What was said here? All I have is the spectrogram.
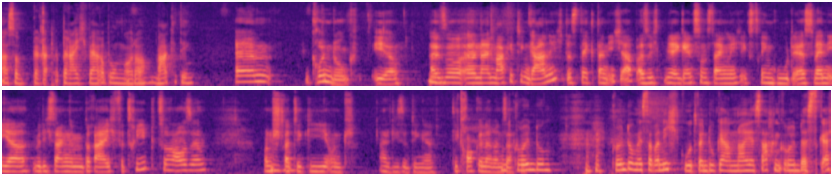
Also Bereich Werbung oder Marketing? Ähm, Gründung eher. Also äh, nein, Marketing gar nicht, das deckt dann ich ab. Also ich, wir ergänzen uns eigentlich extrem gut. Er ist, wenn eher, würde ich sagen, im Bereich Vertrieb zu Hause und mhm. Strategie und all diese Dinge, die trockeneren und Sachen. Gründung. Gründung ist aber nicht gut, wenn du gern neue Sachen gründest, gell?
